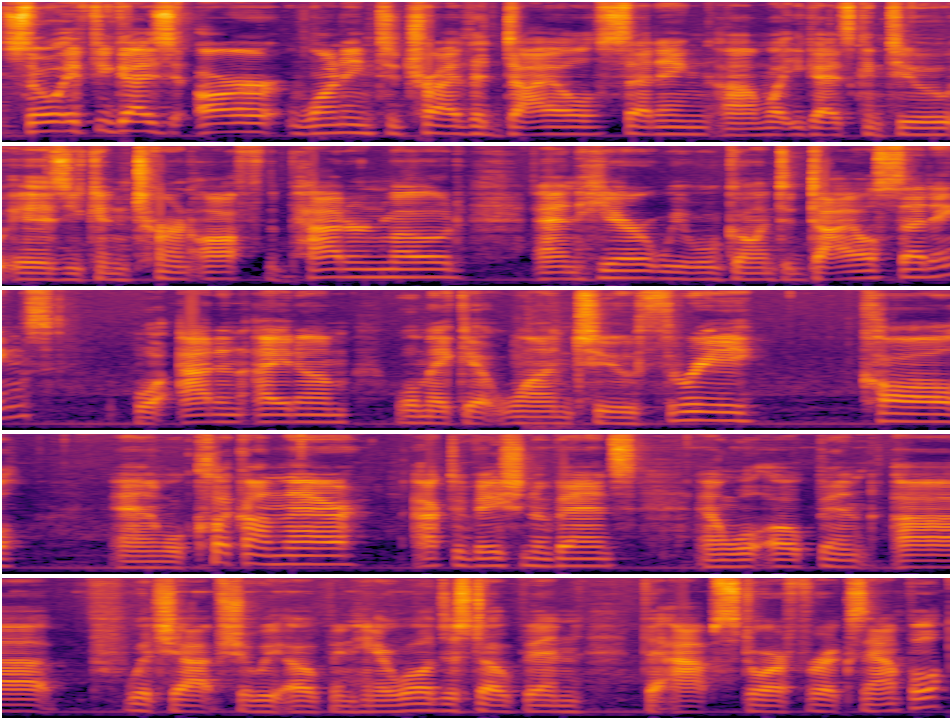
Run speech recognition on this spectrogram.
So if you guys are wanting to try the dial setting, um, what you guys can do is you can turn off the pattern mode and here we will go into dial settings. We'll add an item, we'll make it one, two, three, call, and we'll click on there, activation events, and we'll open up, which app should we open here? We'll just open the App Store, for example.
